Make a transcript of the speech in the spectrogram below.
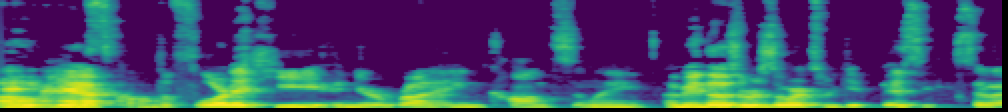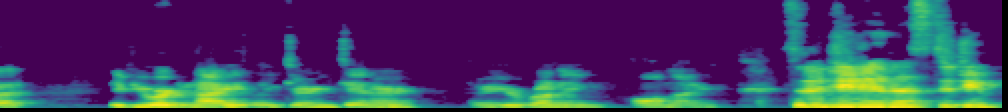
Oh In high yeah, school. the Florida heat and you're running constantly. I mean, those resorts would get busy. So at, if you work night, like during dinner, you're running all night. so did you do this? Did you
